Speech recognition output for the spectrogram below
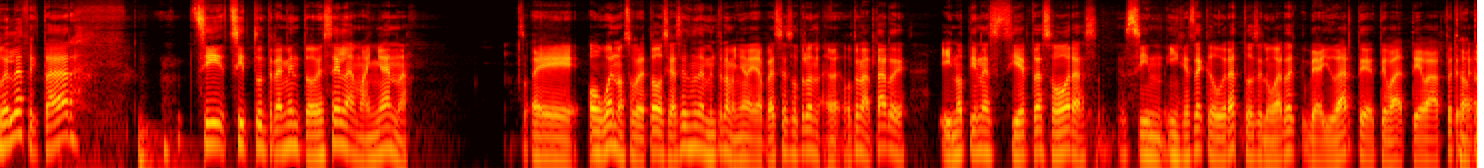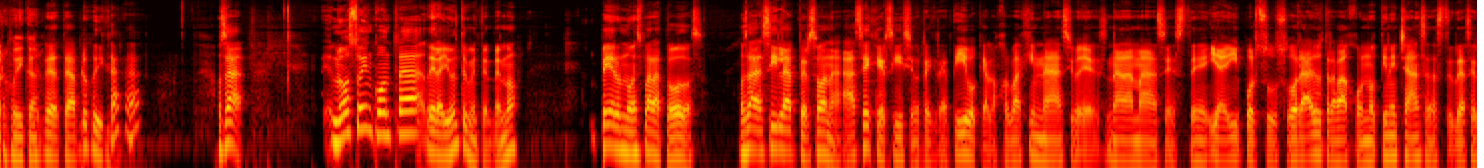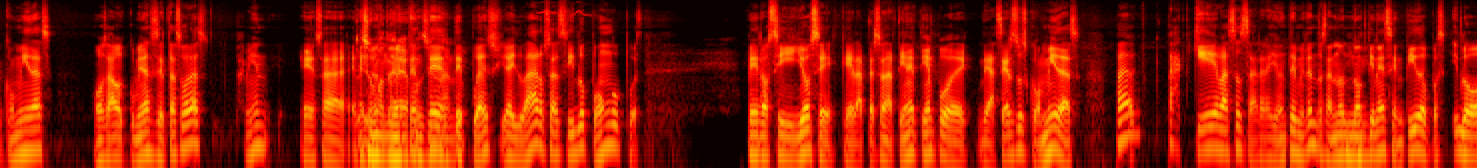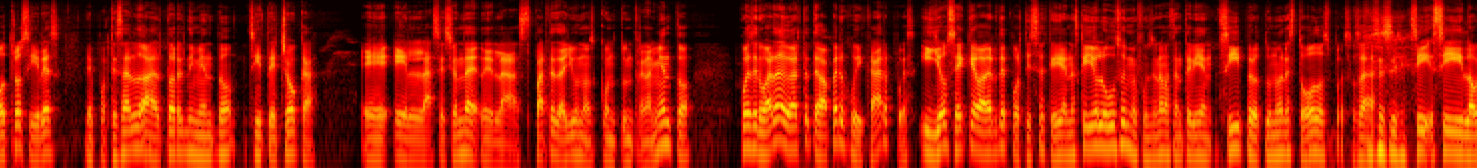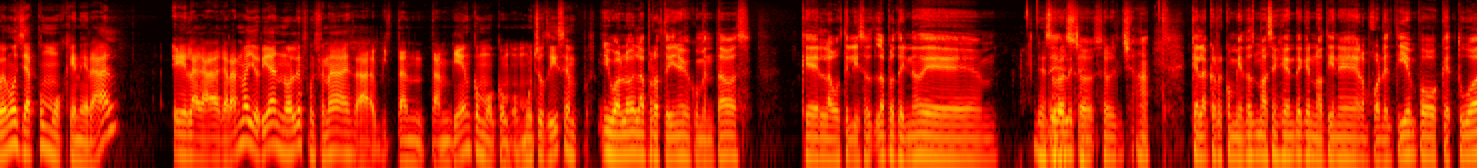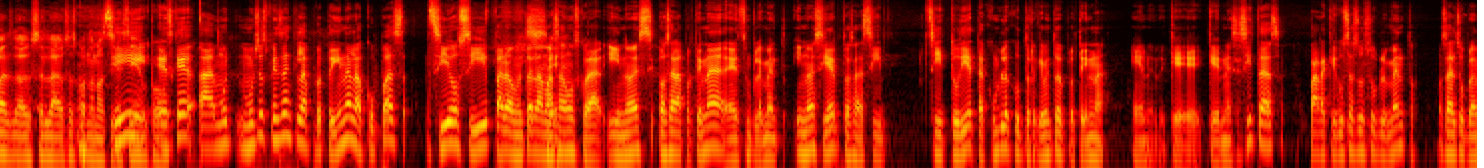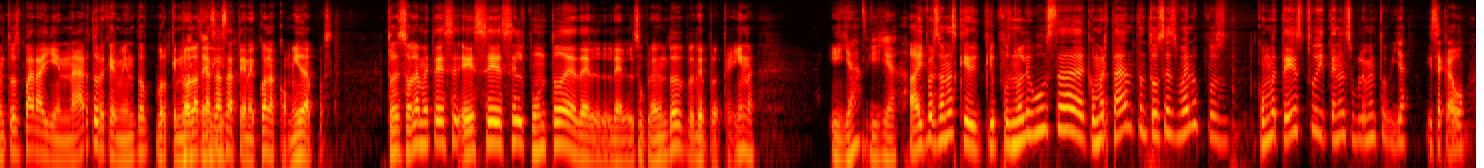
Suele afectar si, si tu entrenamiento es en la mañana. eh, o bueno, sobre todo, si haces un entrenamiento en la mañana y a veces otro, en- otro en la tarde y no tienes ciertas horas sin ingesta de carbohidratos, en lugar de, de ayudarte, te va, te va, a, per- Te va a perjudicar. Te, va a perjudicar, ¿ah? O sea, no estoy en contra del ayuno intermitente, ¿no? Pero no es para todos. O sea, si la persona hace ejercicio recreativo, que a lo mejor va al gimnasio, es nada más, este, y ahí por sus horarios de trabajo no tiene chance de hacer- comidas, o sea, comidas a ciertas horas, también, eh, o sea, el Es manera de funcionar. te puede ayudar, o sea, sí lo pongo, pues. Pero si yo sé que la persona tiene tiempo de, de hacer sus comidas, ¿para, para qué vas a usar el ayuno intermitente? O sea, no, tiene sentido, pues. Y lo otro, si eres deportista de alto rendimiento, si te choca eh, el- la sesión de, de las partes de ayunos con tu entrenamiento, pues en lugar de ayudarte te va a perjudicar, pues. Y yo sé que va a haber deportistas que digan, es que yo lo uso y me funciona bastante bien. Sí, pero tú no eres todos, pues. O sea, Sí. si, si lo vemos ya como general, eh, la, la gran mayoría no le funciona a- tan, tan bien como, como muchos dicen, pues. Igual lo de la proteína que comentabas, que la utilizas, la proteína de... De solo leche. so- solo leche, ajá, que la que recomiendas más en gente que no tiene a lo mejor el tiempo, o que tú la usas, la usas cuando no tienes Sí, tiempo. es que ah, mu- muchos piensan que la proteína la ocupas sí o sí para aumentar la Sí. masa muscular. Y no es, o sea, la proteína es suplemento. Y no es cierto. O sea, si, si tu dieta cumple con tu requerimiento de proteína en- que, que necesitas, ¿para qué usas un suplemento? O sea, el suplemento es para llenar tu requerimiento porque no lo alcanzas a tener con la comida, pues. Entonces, solamente ese, ese es el punto de- del, del suplemento de, de proteína. Y ya. Y ya. Hay personas que, que, pues no le gusta comer tanto, entonces bueno, pues cómete esto y ten el suplemento y ya, y se acabó.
